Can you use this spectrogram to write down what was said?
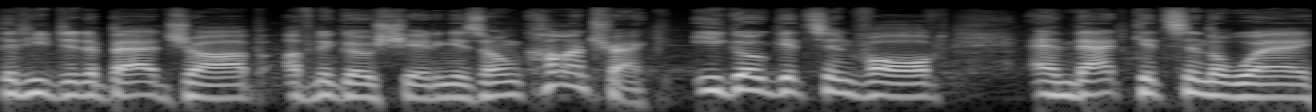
that he did a bad job of negotiating his own contract. Ego gets involved, and that gets in the way,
